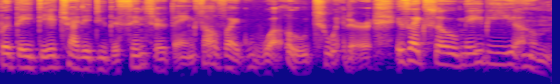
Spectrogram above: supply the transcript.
But they did try to do the censor thing. So I was like, whoa, Twitter. It's like, so maybe, um,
